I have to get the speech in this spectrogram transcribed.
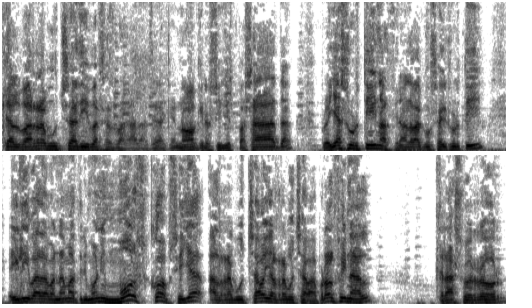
que el va rebutjar diverses vegades, eh? que no, que no siguis passat, eh? però ja sortint, al final va aconseguir sortir, ell li va demanar matrimoni molts cops, ella el rebutjava i el rebutjava, però al final, crasso error,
